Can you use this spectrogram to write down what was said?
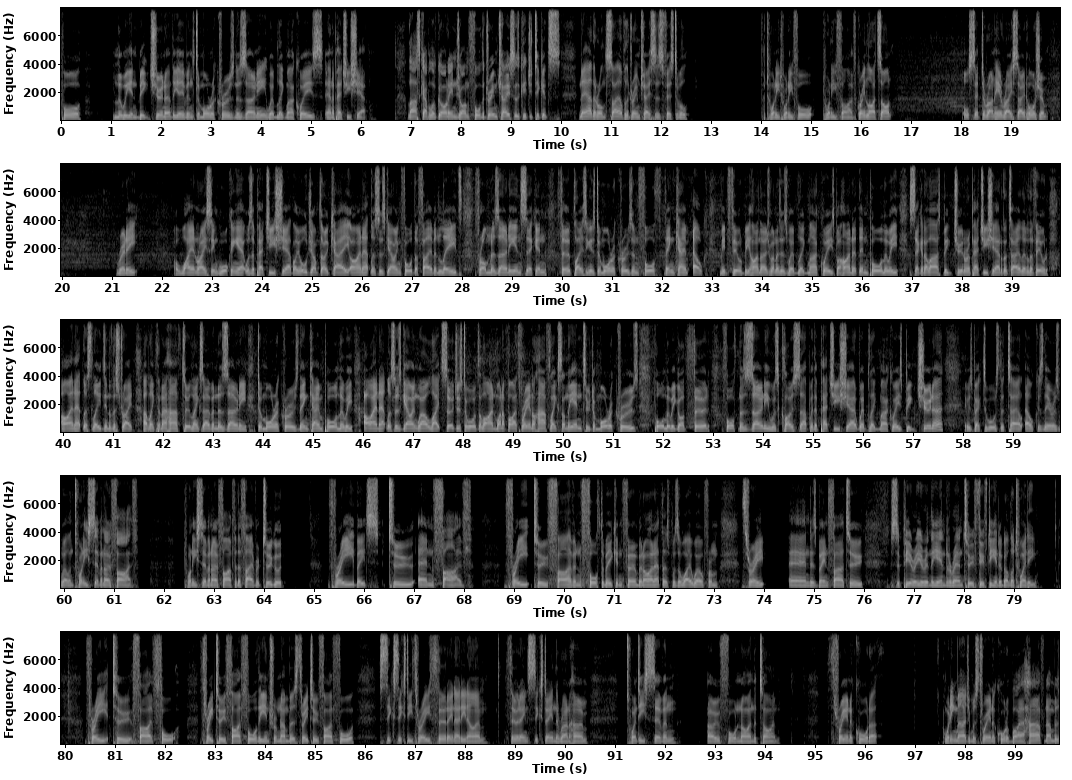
Paul Louis and Big Tuna. The evens, Demora Cruz, Nazoni, Webleg Marquise, and Apache Shout. Last couple have gone in, John, for the Dream Chasers. Get your tickets now. They're on sale for the Dream Chasers Festival for 2024-25. Green lights on. All set to run here, race eight, Horsham. Ready. Away and racing, walking out was Apache Shout. They all jumped okay. Iron Atlas is going forward. The favoured leads from Nazoni in second. Third placing is Demora Cruz in fourth. Then came Elk. Midfield behind those runners is Webleg Marquise. Behind it, then Paul Louis. Second to last, Big Tuna Apache Shout at the tail end of the field. Iron Atlas leads into the straight. A length and a half, two lengths over Nazoni. Demora Cruz. Then came Paul Louis. Iron Atlas is going well late. Surges towards the line. Won up by three and a half lengths on the end to Demora Cruz. Paul Louis Louis got third. Fourth, Nazoni was close up with Apache Shout, Webleg Marquise, Big Tuna. It was back towards the tail. Elk is there as well in 27.05. 27.05 for the favourite. Too good. Three beats two and five. Three, two, five, and fourth to be confirmed. But Iron Atlas was away well from three and has been far too superior in the end at around 250 into $1.20. 3254. 3254, the interim numbers 3254, 663, 1389, 1316, the run home, 27049, the time. Three and a quarter. Winning margin was three and a quarter by a half. Numbers.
